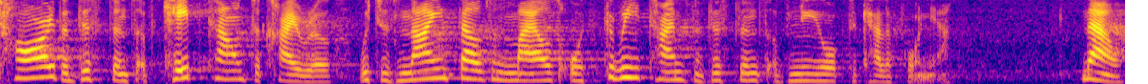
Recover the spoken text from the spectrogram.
tar the distance of Cape Town to Cairo, which is 9,000 miles or three times the distance of New York to California. Now,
